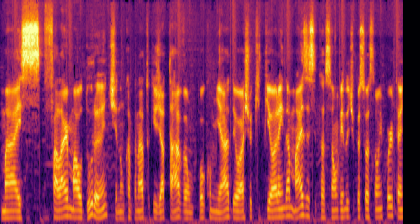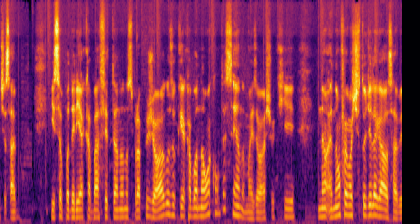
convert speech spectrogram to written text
mas falar mal durante, num campeonato que já estava um pouco miado, eu acho que piora ainda mais a situação vindo de pessoas tão importantes, sabe? Isso poderia acabar afetando nos próprios jogos, o que acabou não acontecendo, mas eu acho que não, não foi uma atitude legal, sabe?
